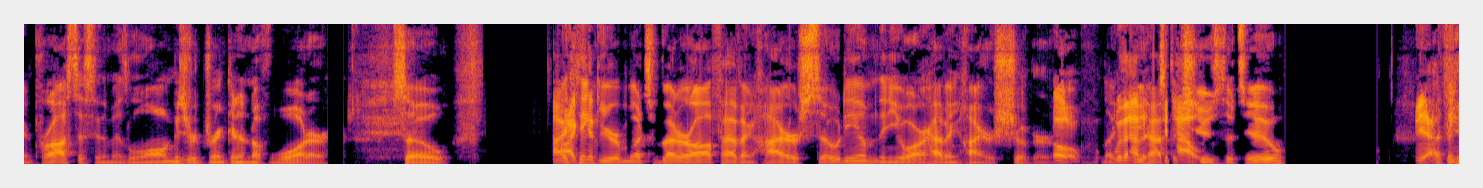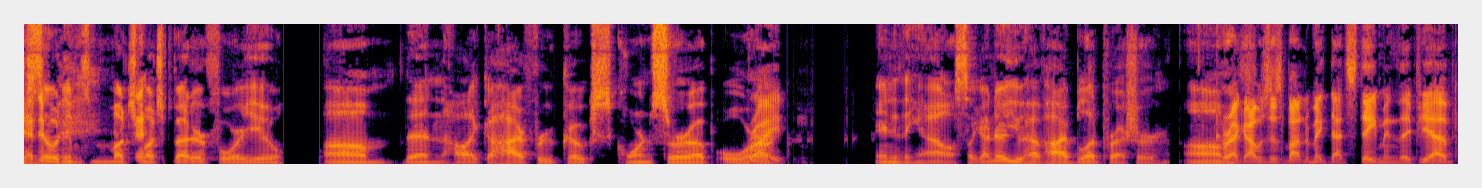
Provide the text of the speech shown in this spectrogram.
and processing them as long as you're drinking enough water. So, I, I think you're much better off having higher sodium than you are having higher sugar. oh, like without you have doubt. to choose the two. Yeah, I think to- sodium's much much better for you um than like a high fructose corn syrup or right. anything else. Like I know you have high blood pressure. Um Correct. I was just about to make that statement. If you have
